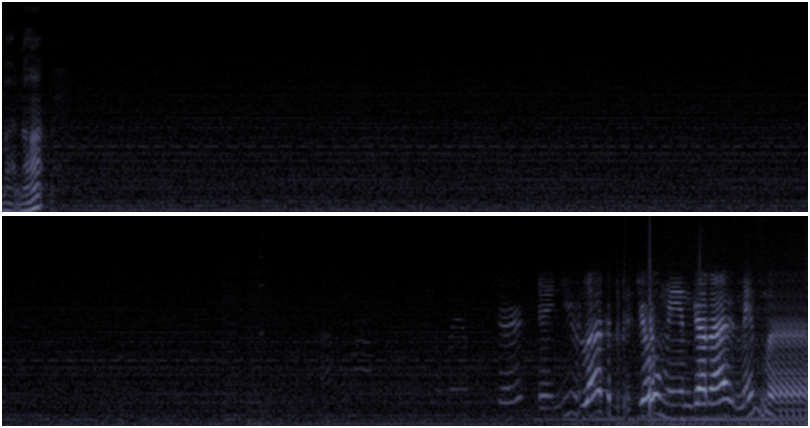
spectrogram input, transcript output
Might not. lucky the Joe men got out of them. Uh,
